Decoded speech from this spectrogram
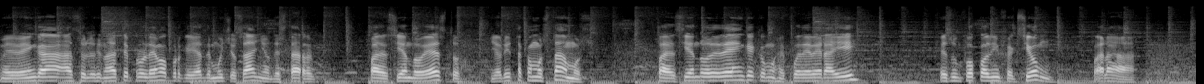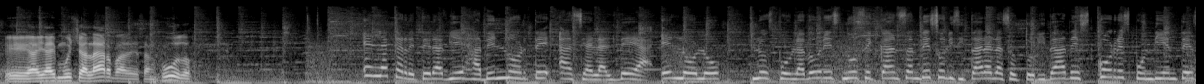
me venga a solucionar este problema porque ya es de muchos años de estar padeciendo esto. Y ahorita como estamos, padeciendo de dengue, como se puede ver ahí, es un poco de infección. Para, eh, ahí hay mucha larva de zancudo carretera vieja del norte hacia la aldea El Lolo, los pobladores no se cansan de solicitar a las autoridades correspondientes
